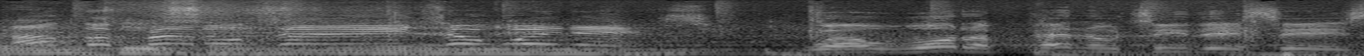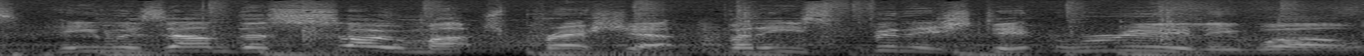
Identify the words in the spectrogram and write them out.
gắng chia sẻ với anh em Well, what a penalty this is. He was under so much pressure, but he's finished it really well.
